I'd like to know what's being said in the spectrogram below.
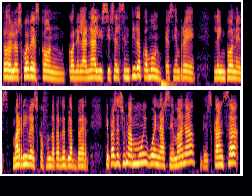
todos los jueves con, con, el análisis, el sentido común que siempre le impones. Mar Rives, cofundador de Black Bear. Que pases una muy buena semana, descansa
